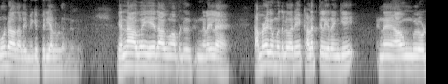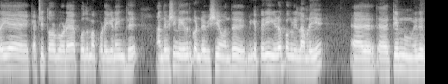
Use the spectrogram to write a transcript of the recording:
மூன்றாவது அலை மிகப்பெரிய அளவில் இருந்தது. என்ன ஆகும் ஏதாகும் அப்படின்ற நிலையில் தமிழக முதல்வரே களத்தில் இறங்கி அவங்களுடைய கட்சி தொடர்போட பொதுமக்களோட இணைந்து அந்த விஷயங்களை எதிர்கொண்ட விஷயம் வந்து மிகப்பெரிய இழப்புகள் இல்லாமலேயே த- திமு இது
